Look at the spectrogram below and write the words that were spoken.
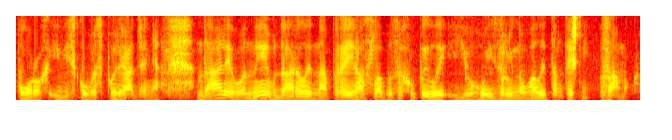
порох і військове спорядження. Далі вони вдарили на Переяслав, захопили його і зруйнували тамтешній замок.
